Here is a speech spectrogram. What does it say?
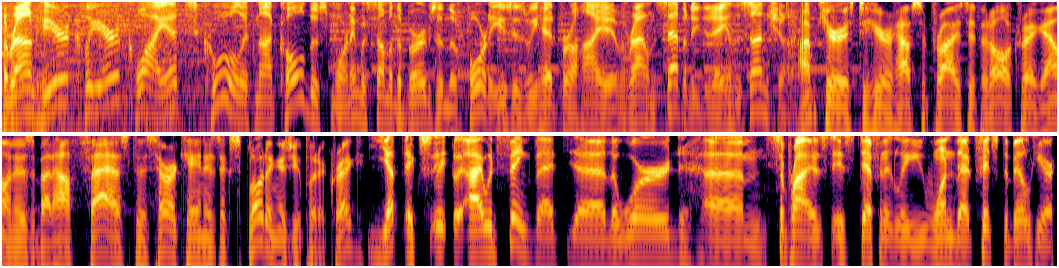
Around here, clear, quiet, cool, if not cold this morning, with some of the burbs in the 40s as we head for a high of around 70 today in the sunshine. I'm curious to hear how surprised, if at all, Craig Allen is about how fast this hurricane is exploding, as you put it, Craig. Yep. I would think that uh, the word um, surprised is definitely one that fits the bill here.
